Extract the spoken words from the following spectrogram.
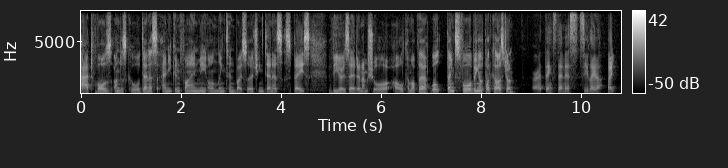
at voz underscore Dennis, and you can find me on LinkedIn by searching Dennis space VOZ, and I'm sure I'll come up there. Well, thanks for being on the podcast, John. All right, thanks, Dennis. See you later. Bye.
